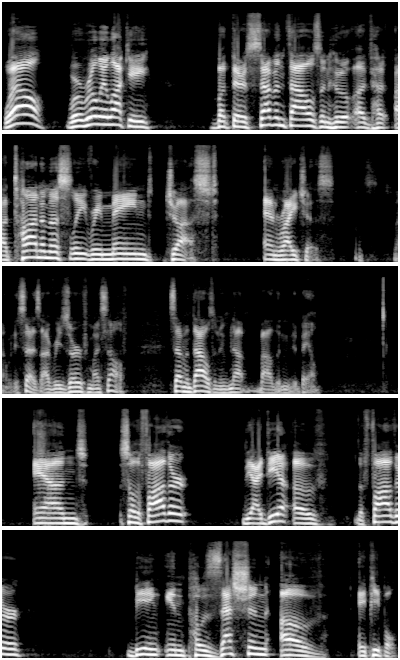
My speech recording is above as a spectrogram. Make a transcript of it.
Well, we're really lucky, but there's seven thousand who have autonomously remained just and righteous That's not what he says. I've reserved for myself 7,000 who've not bowed the knee to Baal. And so the Father, the idea of the Father being in possession of a people,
